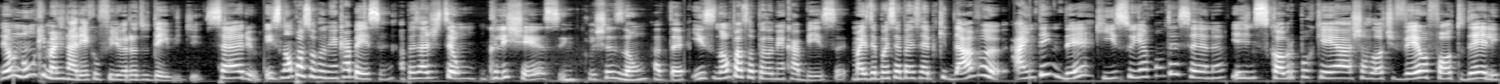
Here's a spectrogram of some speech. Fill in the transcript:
Eu nunca imaginaria que o filho era do David. Sério. Isso não passou pela minha cabeça. Apesar de ser um clichê, assim, clichêzão até. Isso não passou pela minha cabeça. Mas depois você percebe que dava a entender que isso ia acontecer, né? E a gente descobre porque a Charlotte vê a foto dele.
